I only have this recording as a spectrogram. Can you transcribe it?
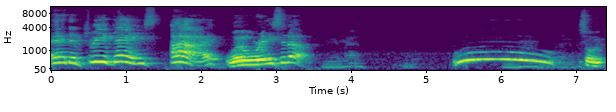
And in three days I will raise it up. Amen. Woo! So,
